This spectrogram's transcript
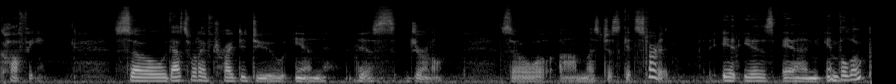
coffee. So that's what I've tried to do in this journal. So um, let's just get started. It is an envelope,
